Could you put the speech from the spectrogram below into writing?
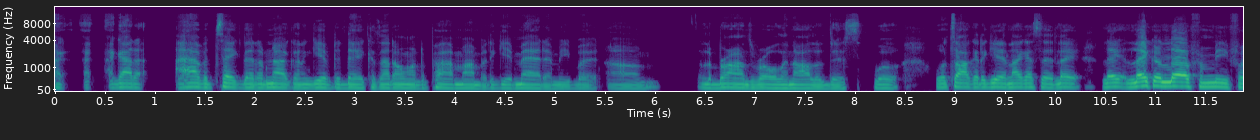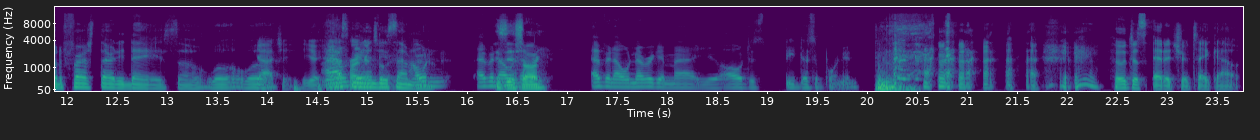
I, I, I gotta I have a take that I'm not gonna give today because I don't want the pod mama to get mad at me. But um, LeBron's role in all of this. We'll we'll talk it again. Like I said, lay, lay, Laker love from me for the first 30 days. So we'll we'll Gotcha. You're, you're ask me in purgatory. I December. wouldn't. Evan, Is I would this never, on? Evan, I would never get mad at you. I'll just be disappointed. He'll just edit your take out.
